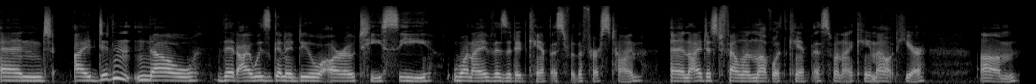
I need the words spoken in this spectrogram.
and I didn't know that I was going to do ROTC when I visited campus for the first time, and I just fell in love with campus when I came out here. Um,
